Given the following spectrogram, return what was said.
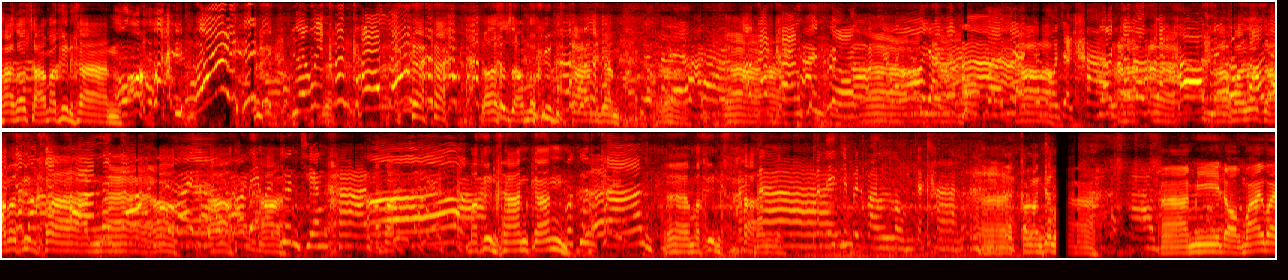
พาสาวสาวๆมาขึ้นคานโอ้ ยเฮ้ยยังไม่ขึ้นคานนะสาวสาวๆมาขึ้นคานกันอ่าเอาแค่คานขึ้นก่อนอ่าอ๋ออยากจะขึ้นคานอยากจะลงจากคานอยากจะลงจากคานอ่าพาสาวสาวๆมาขึ้นคานอ่าอ่าอ่าตอนนี้มาขึ้นเชียงคานมามาขึ้นคานกันมาขึ้นคานเออมาขึ้นคานกันวันนี้จะเป็นวันลงจากคานอ่ากำลังจะอ่าอ่ามีดอกไม้ไหว้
